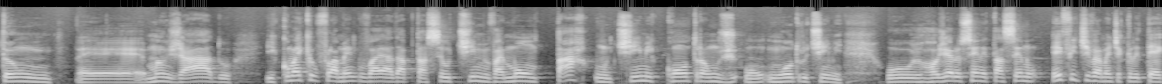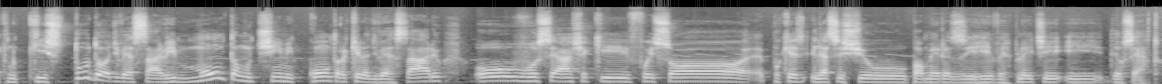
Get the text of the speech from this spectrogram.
tão é, manjado? E como é que o Flamengo vai adaptar seu time, vai montar um time contra um, um outro time? O Rogério Senna está sendo efetivamente aquele técnico que estuda o adversário e monta um time contra aquele adversário? Ou você acha que foi só é, ele assistiu Palmeiras e River Plate e, deu certo?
